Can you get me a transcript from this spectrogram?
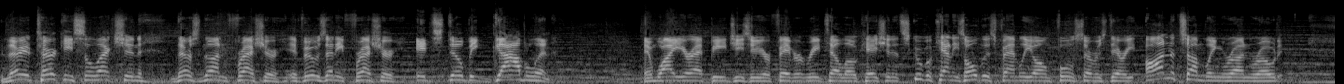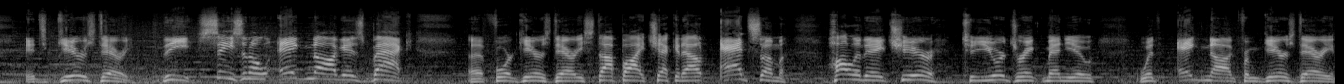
Their turkey selection, there's none fresher. If it was any fresher, it'd still be gobbling. And while you're at BG's or your favorite retail location, it's Schuylkill County's oldest family owned full service dairy on the Tumbling Run Road. It's Gears Dairy. The seasonal eggnog is back uh, for Gears Dairy. Stop by, check it out, add some holiday cheer to your drink menu with eggnog from Gears Dairy.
